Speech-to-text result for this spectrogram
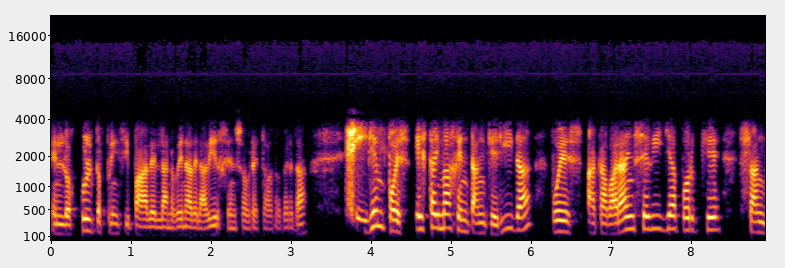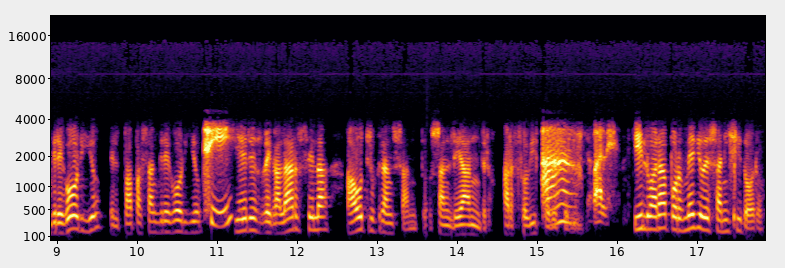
en los cultos principales, la novena de la Virgen sobre todo, ¿verdad? Sí. Bien, pues esta imagen tan querida, pues acabará en Sevilla porque San Gregorio, el Papa San Gregorio, quiere regalársela a otro gran santo, San Leandro, arzobispo de ah, Sevilla. Vale. Y lo hará por medio de San Isidoro.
